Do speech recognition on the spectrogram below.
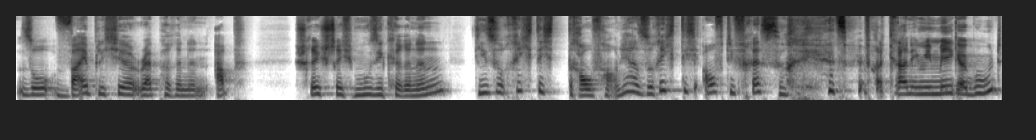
so weibliche Rapperinnen ab, Schrägstrich Musikerinnen, die so richtig draufhauen, ja, so richtig auf die Fresse. ist einfach gerade irgendwie mega gut.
